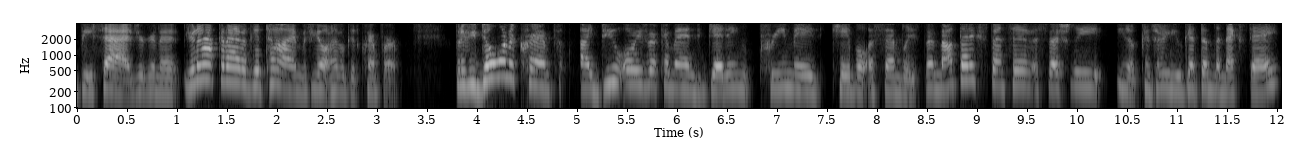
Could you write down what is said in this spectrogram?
be sad you're gonna you're not gonna have a good time if you don't have a good crimper but if you don't want to crimp, I do always recommend getting pre-made cable assemblies. They're not that expensive, especially, you know, considering you get them the next day.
